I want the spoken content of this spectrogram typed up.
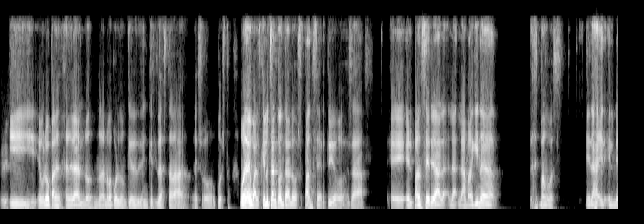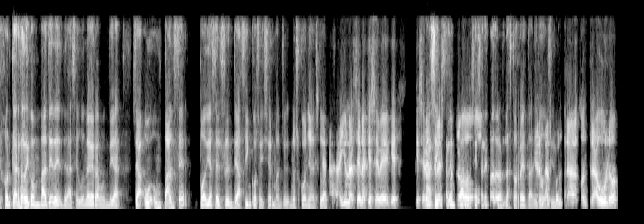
Sí. y Europa en general, ¿no? No, no me acuerdo en qué, en qué ciudad estaba eso puesto. Bueno, da igual, que luchan contra los Panzer, tío. O sea, eh, el Panzer era la, la- la máquina. Vamos, era el, el mejor carro de combate de, de la Segunda Guerra Mundial. O sea, un, un Panzer podía hacer frente a 5 o 6 Shermans, ¿eh? No es coña esto, ¿eh? Hay una escena que se ve, que, que se ven Ah, sí, que salen cuatro- volando, sí, salen volando las torretas y todo, contra, contra uno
